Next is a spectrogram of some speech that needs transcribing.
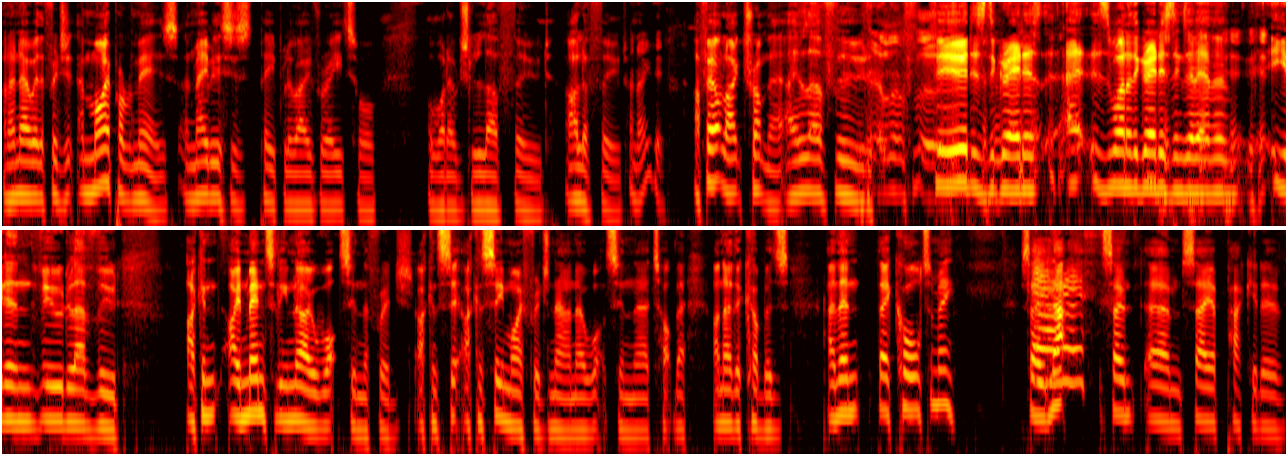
and I know where the fridge is. And my problem is, and maybe this is people who overeat or or whatever, just love food. I love food. I know you do. I felt like Trump there. I love food. I love food. Food is the greatest. uh, is one of the greatest things I've ever eaten. Food, love food. I can. I mentally know what's in the fridge. I can see. I can see my fridge now. I know what's in there, top there. I know the cupboards, and then they call to me. So na- so um, say a packet of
